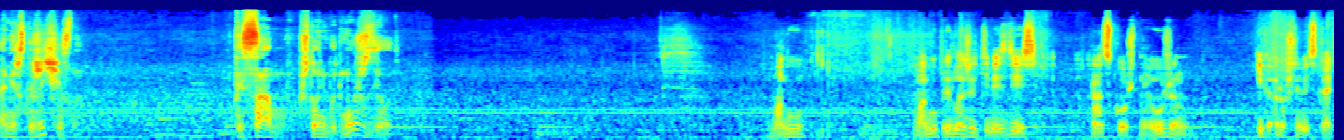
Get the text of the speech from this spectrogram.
Амир, скажи честно, ты сам что-нибудь можешь сделать? Могу. Могу предложить тебе здесь роскошный ужин и хороший вискарь.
